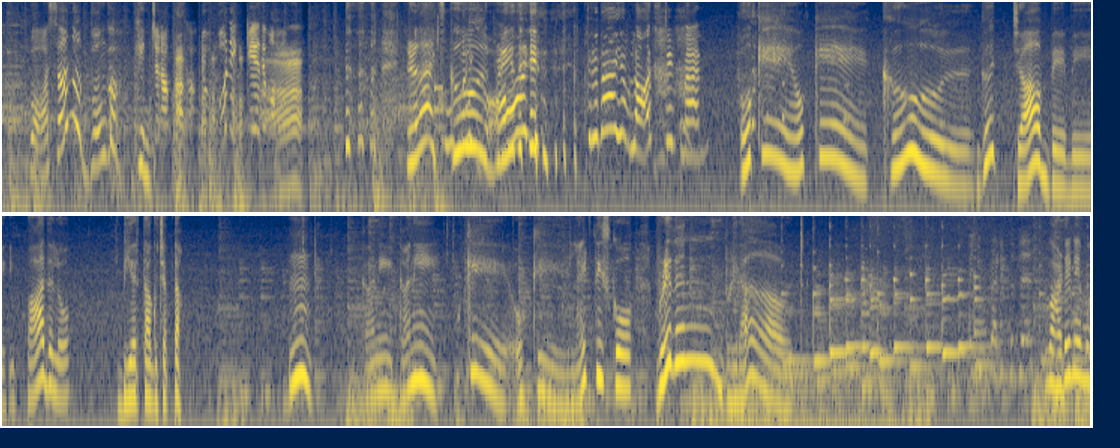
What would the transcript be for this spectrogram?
బాసా నా బొంగ గింజరా కొడుకా. నువ్వు నీ గేదె మొహం ఆ, relax cool breathe in lost it man okay okay cool good job baby ఈ బాధలో బియర్ తాగు చెప్తా. కానీ కానీ ఓకే ఓకే లైట్ తీసుకో breathe in breathe out వాడేనేమో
